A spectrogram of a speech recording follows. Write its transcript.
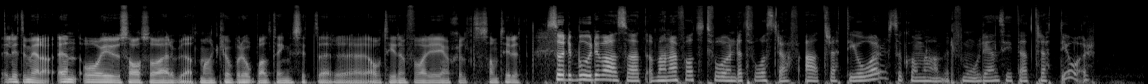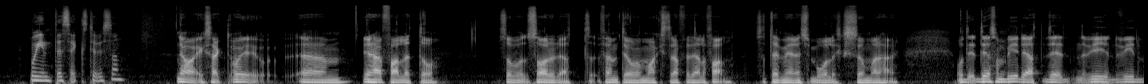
Lite mera. En, och i USA så är det att man klumpar ihop allting, sitter eh, av tiden för varje enskilt samtidigt. Så det borde vara så att om han har fått 202 straff à 30 år så kommer han väl förmodligen sitta 30 år. Och inte 6000. Ja, exakt. Och i, ehm, i det här fallet då så sa du det att 50 år var maxstraffet i alla fall. Så det är mer en symbolisk summa det här. Och det, det som blir det att det, vid, vid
